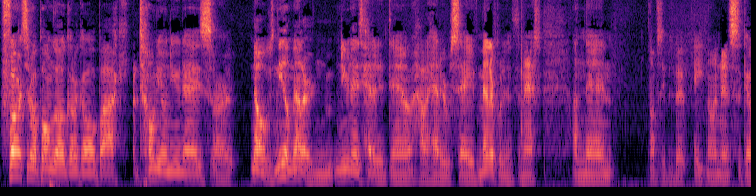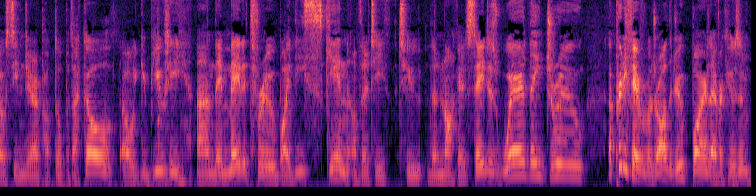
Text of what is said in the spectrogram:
Florent Sinama Pongolle got a goal back. Antonio Nunez, or no, it was Neil Mellor. Nunez headed it down, had a header, saved. Mellor put it into the net. And then obviously it was about eight nine minutes ago. Steven Gerrard popped up with that goal. Oh, you beauty! And they made it through by the skin of their teeth to the knockout stages, where they drew a pretty favourable draw. They drew Bayer Leverkusen,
